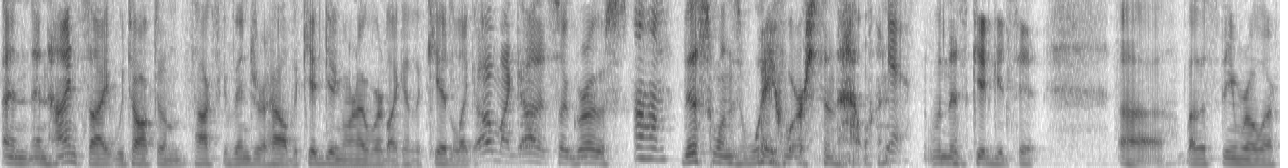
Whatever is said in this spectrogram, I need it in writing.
and in hindsight, we talked on Toxic Avenger how the kid getting run over like as a kid, like oh my god, it's so gross. Uh-huh. This one's way worse than that one. Yes. when this kid gets hit uh, by the steamroller.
